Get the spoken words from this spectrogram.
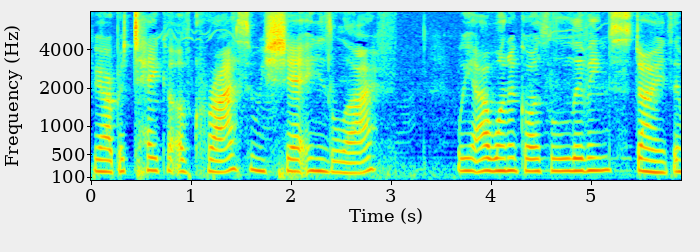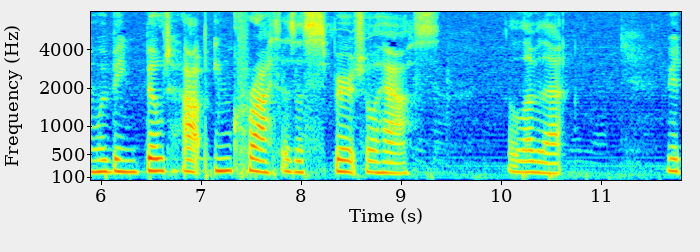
We are a partaker of Christ and we share in his life. We are one of God's living stones and we're being built up in Christ as a spiritual house. I love that. We are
